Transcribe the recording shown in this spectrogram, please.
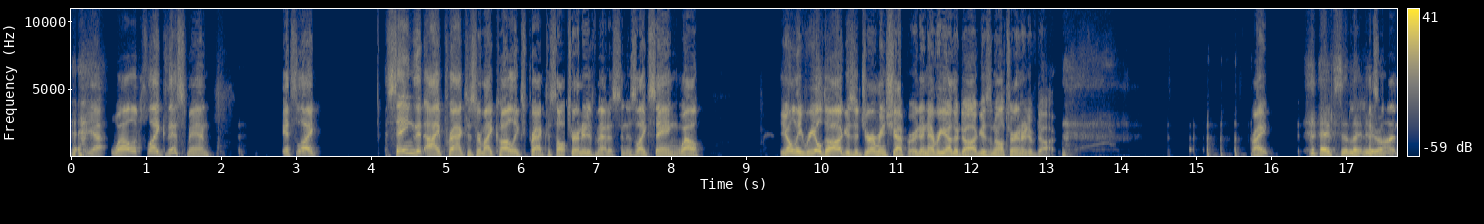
yeah. Well, it's like this, man. it's like saying that I practice or my colleagues practice alternative medicine is like saying, well, the only real dog is a German Shepherd and every other dog is an alternative dog. right? Absolutely That's right.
